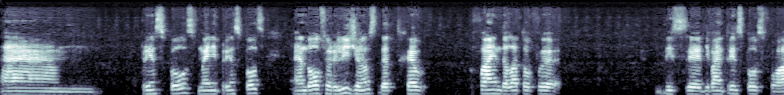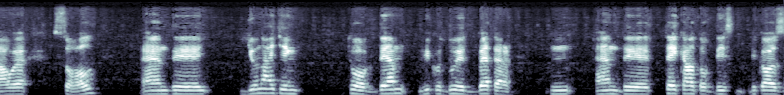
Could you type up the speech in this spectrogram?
um, principles, many principles, and also religions that have find a lot of uh, these uh, divine principles for our soul, and uh, uniting two of them, we could do it better. and uh, take out of this because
